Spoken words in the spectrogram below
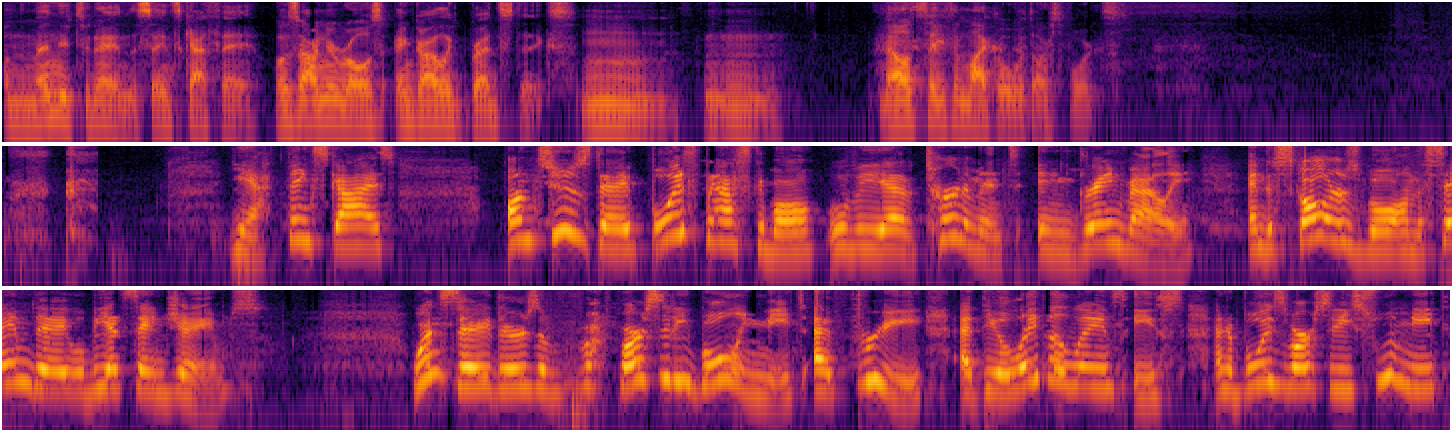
On the menu today in the Saints Cafe, lasagna rolls and garlic breadsticks. Mmm. Mm-mm. Now let's take it to Michael with our sports. Yeah, thanks guys. On Tuesday, boys basketball will be at a tournament in Grain Valley, and the Scholars Bowl on the same day will be at St. James. Wednesday, there's a varsity bowling meet at 3 at the Olathe Lanes East and a boys varsity swim meet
